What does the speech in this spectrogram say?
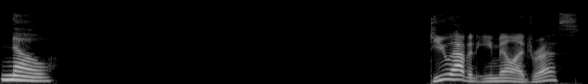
No. Do you have an email address?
